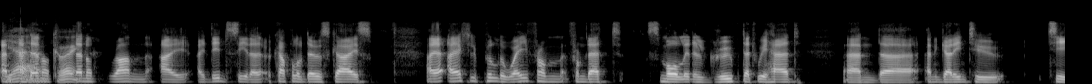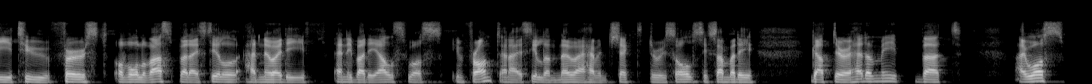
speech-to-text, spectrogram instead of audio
And, yeah, and then, on, great. then on the run, I, I did see that a couple of those guys I, I actually pulled away from from that small little group that we had and uh, and got into T2 first of all of us, but I still had no idea if anybody else was in front, and I still don't know. I haven't checked the results if somebody got there ahead of me, but I was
